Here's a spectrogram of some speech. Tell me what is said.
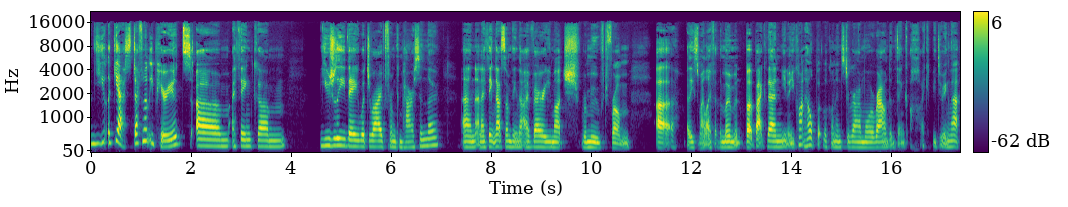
like yes, definitely periods. Um, I think um, usually they were derived from comparison though, and and I think that's something that I very much removed from uh, at least my life at the moment. But back then, you know, you can't help but look on Instagram or around and think, oh, I could be doing that.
